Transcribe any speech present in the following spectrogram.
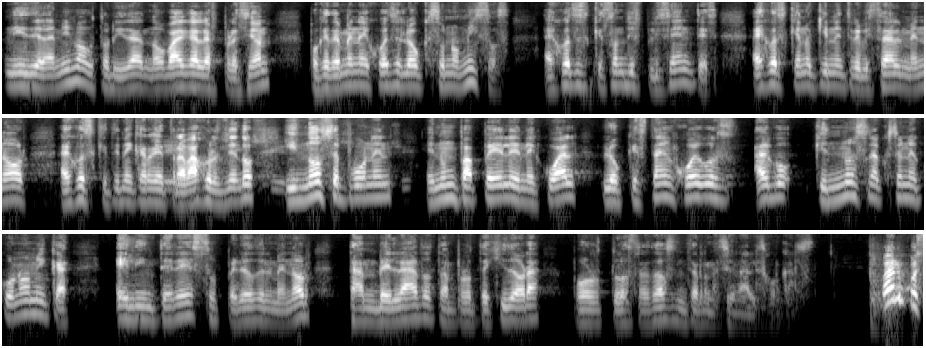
ni de la misma autoridad, no valga la expresión, porque también hay jueces luego que son omisos, hay jueces que son displicentes, hay jueces que no quieren entrevistar al menor, hay jueces que tienen carga de trabajo, ¿lo entiendo? y no se ponen en un papel en el cual lo que está en juego es algo que no es una cuestión económica, el interés superior del menor, tan velado, tan protegido ahora por los tratados internacionales, Juan Carlos. Bueno, pues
